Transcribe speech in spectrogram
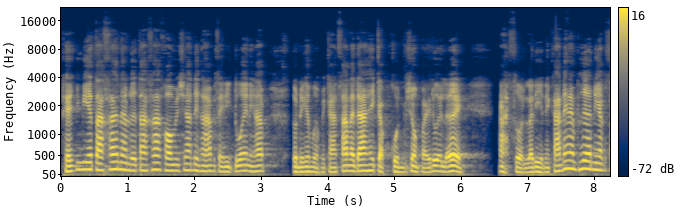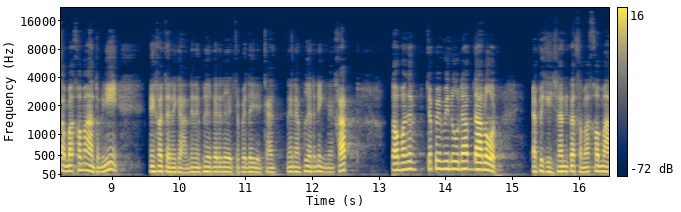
แถมยังมีอัตราค่าแนะนำหรือตาค่าคอมมิชชั่นถึงห้าเปอร์เซ็นต์อีกด้วยนะครับตัวนี้ก็เหมือนเป็นการสร้างรายได้ให้กับคุณผู้ชมไปด้วยเลยอะส่วนรายละเอียดในการแนะนำเพื่อนเนี่ยสามารถเข้ามาอ่านตรงนี้ให้เข้าใจในการแนะนำเพื่อนก็ได้เลยจะเป็นรายละเอียดการแนะนำเพื่อนนั่นเองนะครับต่อมาจะจะเป็นเมนูนะครับดาวน์โหลด แอปพลิเคชันก็สามารถเข้ามา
